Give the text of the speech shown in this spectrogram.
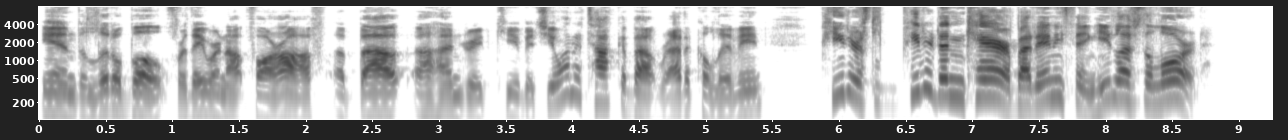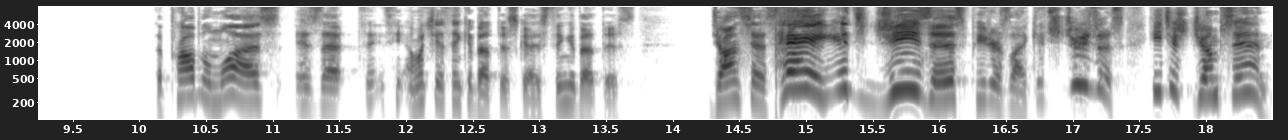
in the little boat, for they were not far off, about a hundred cubits. You want to talk about radical living? Peter's, Peter doesn't care about anything. He loves the Lord. The problem was, is that, th- I want you to think about this, guys. Think about this. John says, Hey, it's Jesus. Peter's like, It's Jesus. He just jumps in.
